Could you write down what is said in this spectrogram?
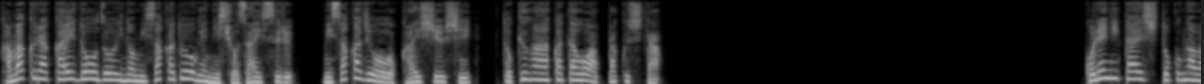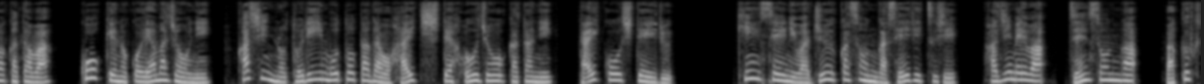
鎌倉街道沿いの三坂峠に所在する三坂城を改修し、徳川方を圧迫した。これに対し徳川方は、皇家の小山城に家臣の鳥居元忠を配置して北条方に対抗している。近世には重家村が成立し、はじめは前村が幕府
